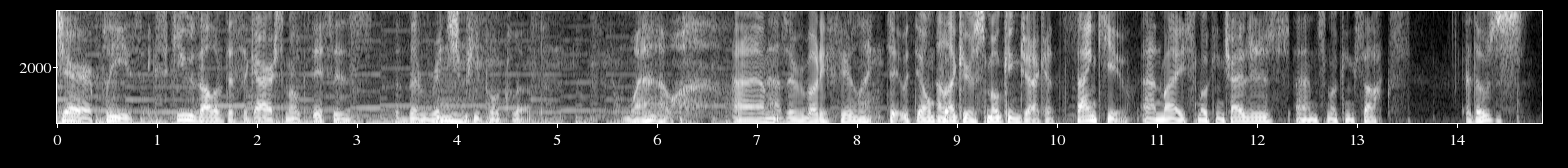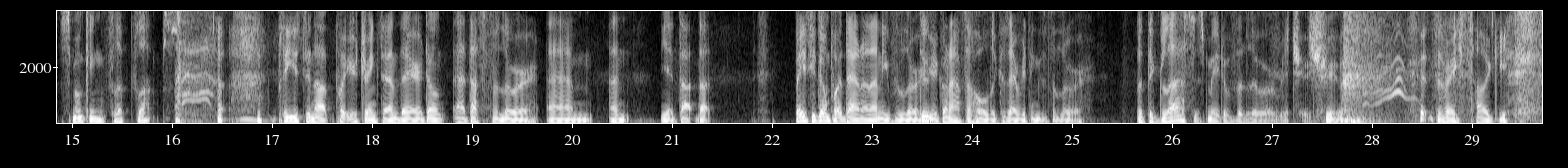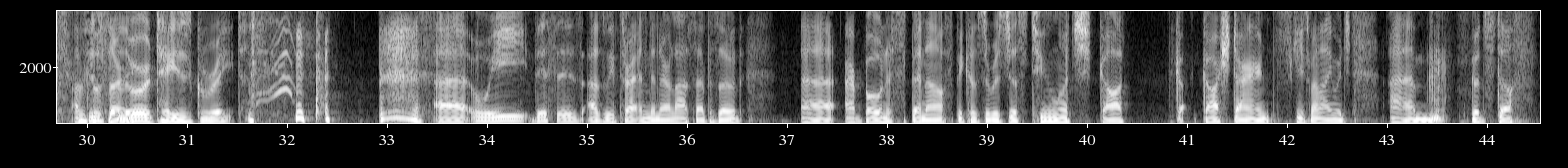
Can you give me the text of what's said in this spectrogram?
Jer, please excuse all of the cigar smoke. This is the Rich People Club. Wow. Um, How's everybody feeling? d- don't I like your smoking jacket. thank you, and my smoking trousers and smoking socks. Are those smoking flip flops? Please do not put your drink down there. Don't. Uh, that's velour. Um, and yeah, that that basically don't put it down on any velour. Dude. You're going to have to hold it because everything's velour. but the glass is made of velour, Richard. True. it's very soggy. I'm so This sorry. velour tastes great. Uh, we this is as we threatened in our last episode, uh, our bonus spin-off because there was just too much go- go- gosh darn, excuse my language, um, good stuff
